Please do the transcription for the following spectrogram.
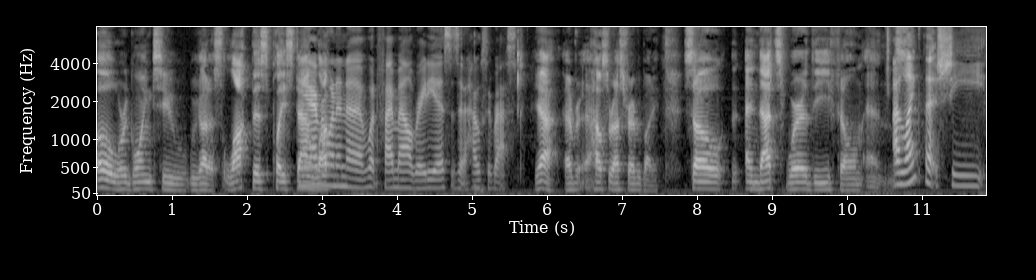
Oh, we're going to, we got to lock this place down. Yeah, lock- everyone in a what five mile radius is at house arrest. yeah, every, house arrest for everybody. So, and that's where the film ends. I like that she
